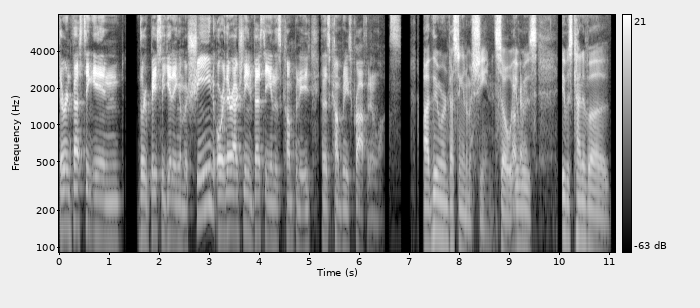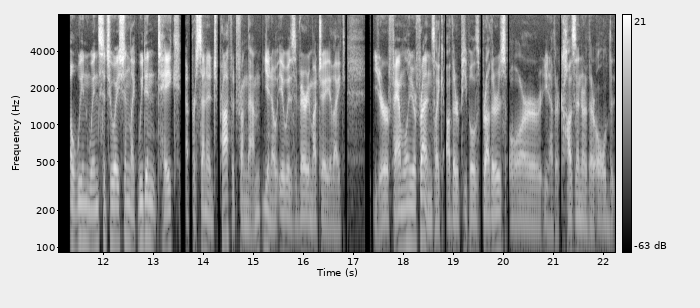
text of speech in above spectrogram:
They're investing in they're basically getting a machine, or they're actually investing in this company and this company's profit and loss. Uh, they were investing in a machine, so it was it was kind of a a win-win situation. Like we didn't take a percentage profit from them. You know, it was very much a like your family or friends, like other people's brothers or you know their cousin or their old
